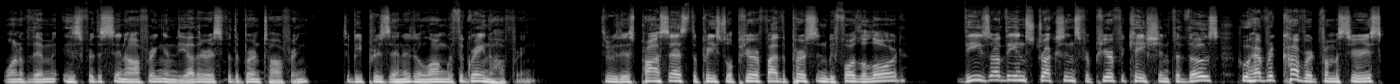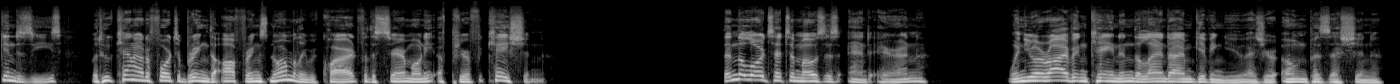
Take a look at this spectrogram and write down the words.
One of them is for the sin offering and the other is for the burnt offering to be presented along with the grain offering. Through this process, the priest will purify the person before the Lord. These are the instructions for purification for those who have recovered from a serious skin disease but who cannot afford to bring the offerings normally required for the ceremony of purification. Then the Lord said to Moses and Aaron, When you arrive in Canaan, the land I am giving you as your own possession,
